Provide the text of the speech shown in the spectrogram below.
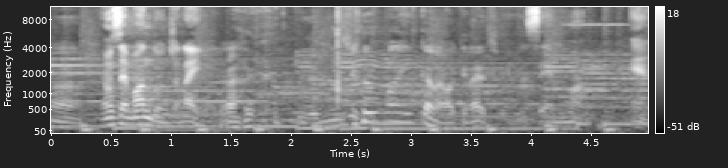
うん。4000万ドンじゃないよ。いや20万以下なわけないでしょ。4000万円。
